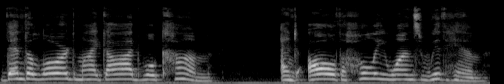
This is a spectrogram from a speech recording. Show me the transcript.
Then the Lord my God will come, and all the holy ones with him.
